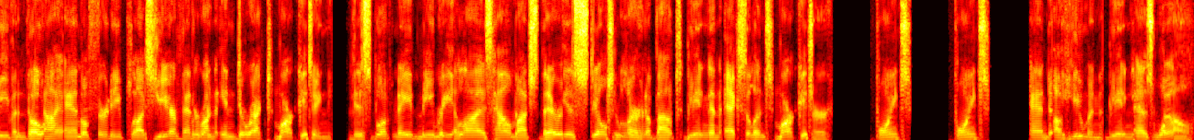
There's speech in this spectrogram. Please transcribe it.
Even though I am a 30 plus year veteran in direct marketing, this book made me realize how much there is still to learn about being an excellent marketer. Point. Point. And a human being as well.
